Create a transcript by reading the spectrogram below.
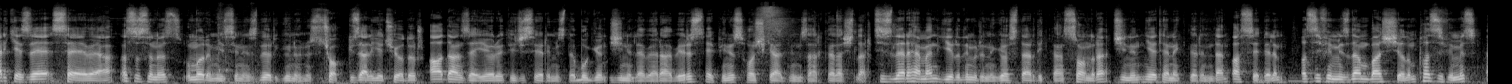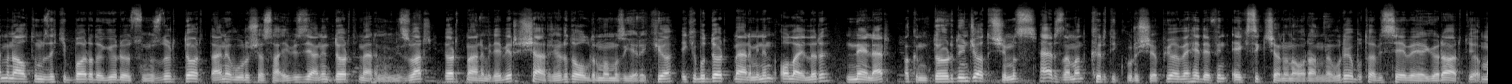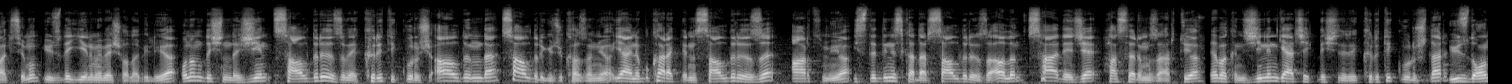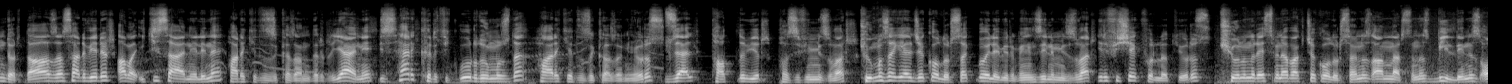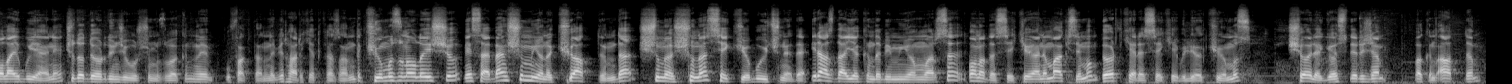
Herkese SVA. Nasılsınız? Umarım iyisinizdir. Gününüz çok güzel geçiyordur. A'dan Z'ye öğretici serimizde bugün Jin ile beraberiz. Hepiniz hoş geldiniz arkadaşlar. Sizlere hemen girdim ürünü gösterdikten sonra Jin'in yeteneklerinden bahsedelim. Pasifimizden başlayalım. Pasifimiz hemen altımızdaki barı da görüyorsunuzdur. 4 tane vuruşa sahibiz. Yani 4 mermimiz var. 4 mermide bir şarjörü doldurmamız gerekiyor. Peki bu 4 merminin olayları neler? Bakın dördüncü atışımız her zaman kritik vuruş yapıyor ve hedefin eksik canına oranla vuruyor. Bu tabi seviyeye göre artıyor. Maksimum %25 olabiliyor. Onun dışında Jin saldırı hızı ve kritik vuruş aldığında saldırı gücü kazanıyor. Yani bu karakterin saldırı hızı artmıyor. İstediğiniz kadar saldırı hızı alın. Sadece hasarımız artıyor. Ve bakın Jin'in gerçekleştirdiği kritik vuruşlar %14 daha az hasar verir ama 2 saniyeliğine hareket hızı kazandırır. Yani biz her kritik vurduğumuzda hareket hızı kazanıyoruz. Güzel, tatlı bir pasifimiz var. Q'muza gelecek olursak böyle bir menzilimiz var. Bir fişek fırlatıyoruz. Q'nun resmine bakacak olursanız anlarsınız. Bildiğiniz olay bu yani. Şu da dördüncü vuruşumuz bakın ve ufaktan da bir hareket kazandık. Q'muzun olayı şu. Mesela ben şu minyona Q attığımda şuna şuna sekiyor bu üçüne de. Biraz daha yakında bir minyon varsa ona da sekiyor. Yani maksimum 4 kere sekebiliyor Q'muz. Şöyle göstereceğim. Bakın attım.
